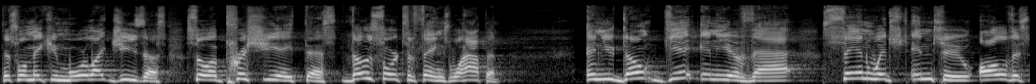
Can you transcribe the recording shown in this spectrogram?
This will make you more like Jesus. So appreciate this. Those sorts of things will happen. And you don't get any of that sandwiched into all of this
